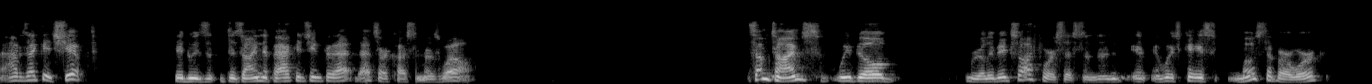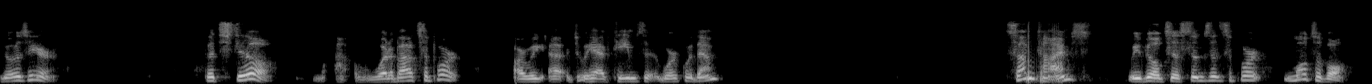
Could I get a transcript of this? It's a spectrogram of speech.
how does that get shipped? Did we design the packaging for that? That's our customer as well. Sometimes we build really big software systems, in, in, in which case most of our work goes here. But still, what about support? Are we uh, do we have teams that work with them? Sometimes we build systems that support multiple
